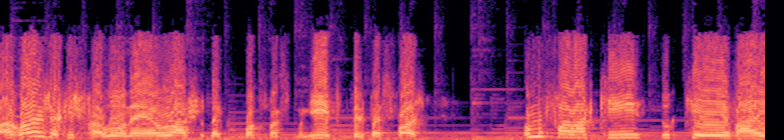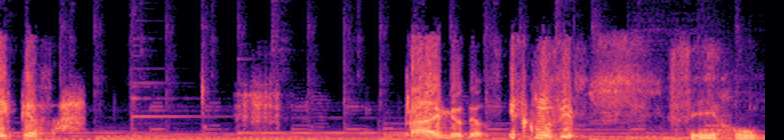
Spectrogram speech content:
agora já que a gente falou, né, eu acho o Xbox mais bonito, porque ele mais forte. Vamos falar aqui do que vai pesar. Ai, meu Deus. Exclusivos. Ferrou.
